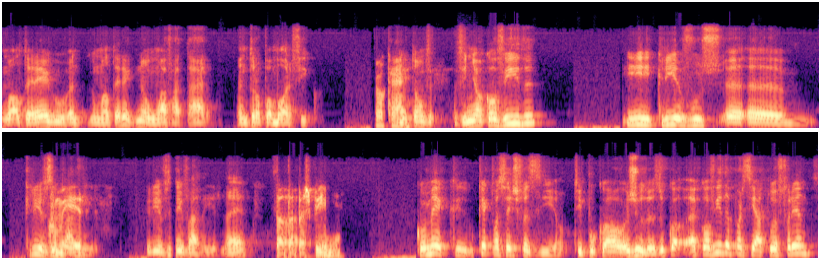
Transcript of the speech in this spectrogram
um alter ego, um alter ego, não, um avatar antropomórfico. Ok. Então vinha o Covid e queria-vos uh, uh, queria-vos invadir. Queria-vos invadir, não é? Saltar para a espinha como é que, o que é que vocês faziam? Tipo, Judas, a Covid aparecia à tua frente.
